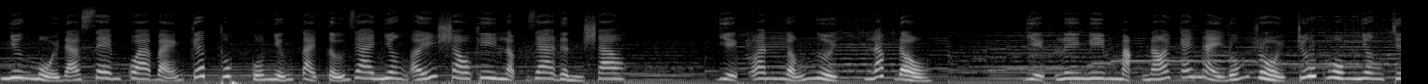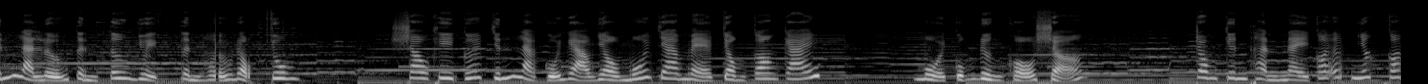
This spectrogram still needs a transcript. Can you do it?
Nhưng muội đã xem qua bản kết thúc của những tài tử gia nhân ấy sau khi lập gia đình sao? Diệp Oanh ngẩn người, lắc đầu. Diệp Ly nghiêm mặt nói cái này đúng rồi, trước hôn nhân chính là lưỡng tình tương duyệt, tình hữu độc chung. Sau khi cưới chính là củi gạo dầu muối cha mẹ chồng con cái muội cũng đừng khổ sở. Trong kinh thành này có ít nhất có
